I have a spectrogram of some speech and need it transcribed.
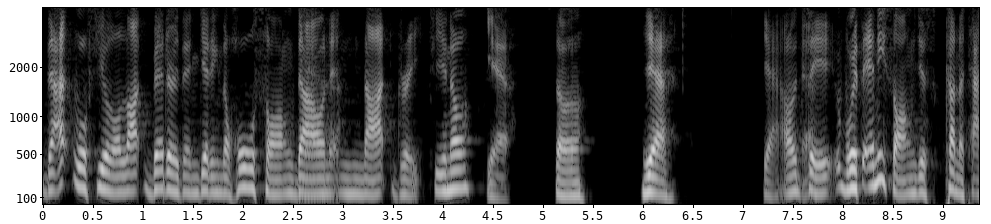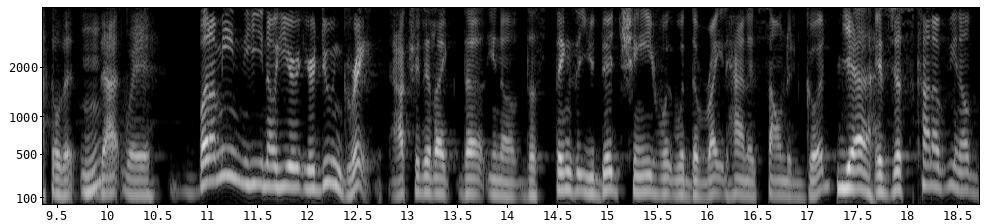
that will feel a lot better than getting the whole song down Yeah. and not great. You know. Yeah. So, yeah, yeah, I would Yeah. say with any song, just kind of tackle it Mhm. that way. But I mean, you know, you're you're doing great. Actually, like the you know the things that you did change with with the right hand, it sounded good. Yeah, It's just kind of you know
